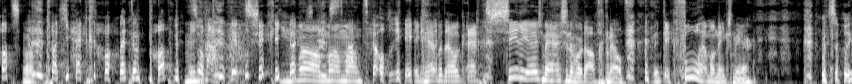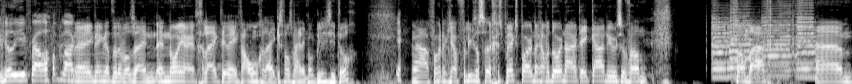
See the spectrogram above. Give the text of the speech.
pas Wat? dat jij gewoon met een badmuts op Ja. heel serieus Man, man, man. Ik heb het ook echt serieus, mijn hersenen worden afgekneld. ik, ik voel helemaal niks meer. Sorry, wilde je je verhaal afmaken? Nee, ik denk dat we er wel zijn. En Neuer heeft gelijk, de UEFA ongelijk. Is volgens mij de conclusie, toch? Ja. voordat ik jou verlies als eh, gesprekspartner... gaan we door naar het EK-nieuws van vandaag. Ehm,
